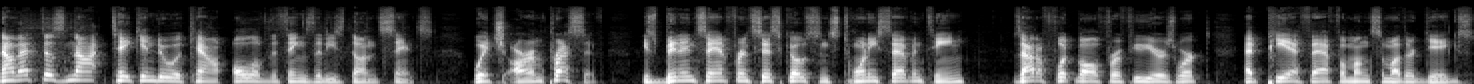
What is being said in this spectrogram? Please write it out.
Now that does not take into account all of the things that he's done since, which are impressive. He's been in San Francisco since 2017. Was out of football for a few years. Worked at PFF among some other gigs.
